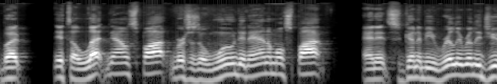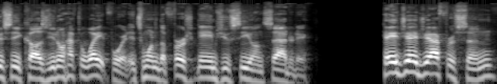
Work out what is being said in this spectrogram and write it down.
But it's a letdown spot versus a wounded animal spot, and it's going to be really, really juicy because you don't have to wait for it. It's one of the first games you see on Saturday. KJ Jefferson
